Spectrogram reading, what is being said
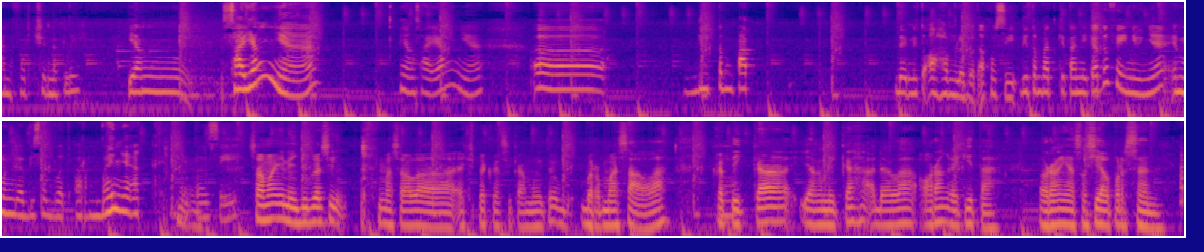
unfortunately yang sayangnya yang sayangnya eh di tempat dan itu alhamdulillah buat aku sih. Di tempat kita nikah tuh venue-nya emang gak bisa buat orang banyak gitu sih. Sama ini juga sih masalah ekspektasi kamu itu bermasalah ketika yang nikah adalah orang kayak kita orang yang social person. Ah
